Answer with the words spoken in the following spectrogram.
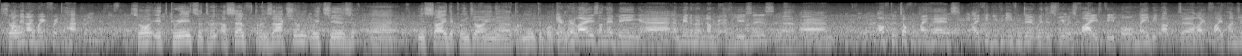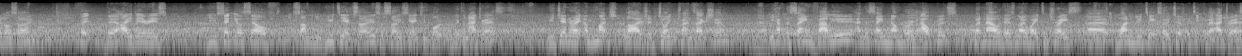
So, and then I wait for it to happen. so it creates a, a self transaction which is uh, inside the CoinJoin uh, multiple It relies on there being uh, a minimum number of users. Yeah. Um, off the top of my head, I think you can even do it with as few as five people, maybe up to like 500 or so. But the idea is you sent yourself some UTXOs associated with an address. You generate a much larger joint transaction. Yeah. You have the same value and the same number of Yeah. outputs, but now there's no way to trace uh, one UTXO to a particular address.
